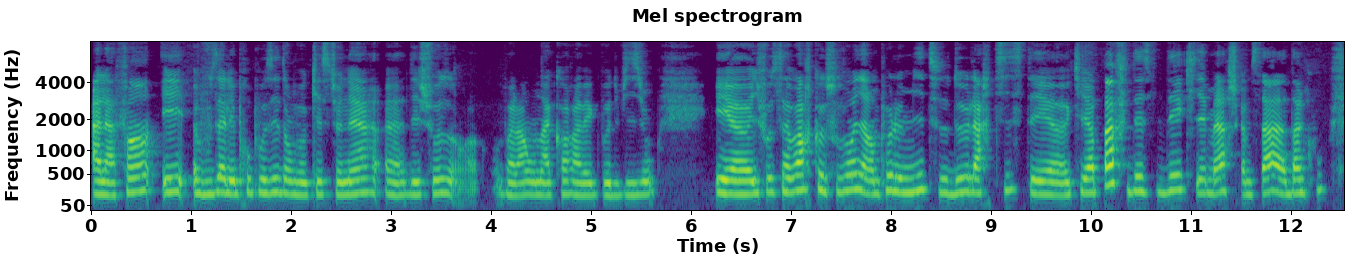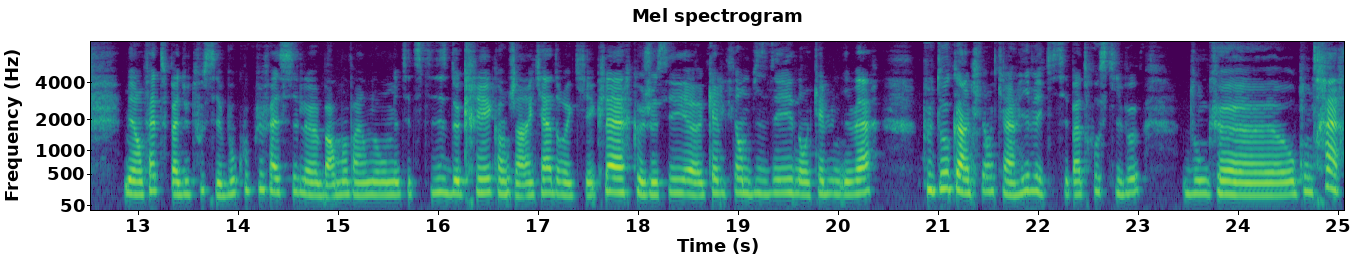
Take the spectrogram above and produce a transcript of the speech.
à la fin et vous allez proposer dans vos questionnaires euh, des choses euh, voilà en accord avec votre vision. Et euh, il faut savoir que souvent il y a un peu le mythe de l'artiste et qui a paf des idées qui émergent comme ça d'un coup. Mais en fait pas du tout c'est beaucoup plus facile bah, moi par exemple mon métier de styliste de créer quand j'ai un cadre qui est clair que je sais quel client viser dans quel univers plutôt qu'un client qui arrive et qui sait pas trop ce qu'il veut. Donc au contraire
